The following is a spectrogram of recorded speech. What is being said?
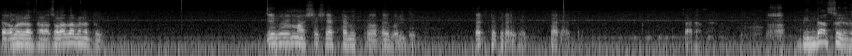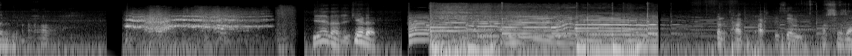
টাকা পয়সা ছাড়া চলা যাবে না তো। এইভাবে মাস শেষে একটা মিথ্যা কথাই বলবি চারটে প্রাইভেট চার হাজার। চার হাজার। বিন্দাস চলে যাবে তোর থাক আসতেছি আমি। আচ্ছা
